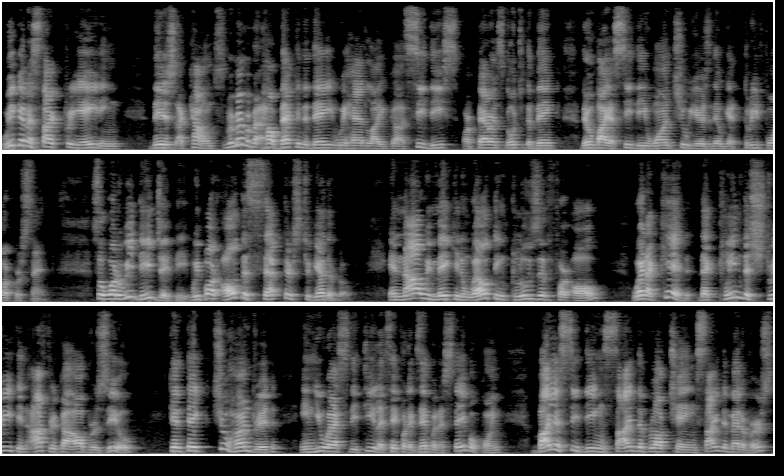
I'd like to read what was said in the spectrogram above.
We're gonna start creating." these accounts. Remember how back in the day we had like uh, CDs, or parents go to the bank, they'll buy a CD one, two years, and they'll get three, four percent. So what we did, JP, we brought all the sectors together, bro. And now we're making wealth inclusive for all, where a kid that cleaned the street in Africa or Brazil can take 200 in USDT, let's say for example in a stable coin, buy a CD inside the blockchain, inside the metaverse,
